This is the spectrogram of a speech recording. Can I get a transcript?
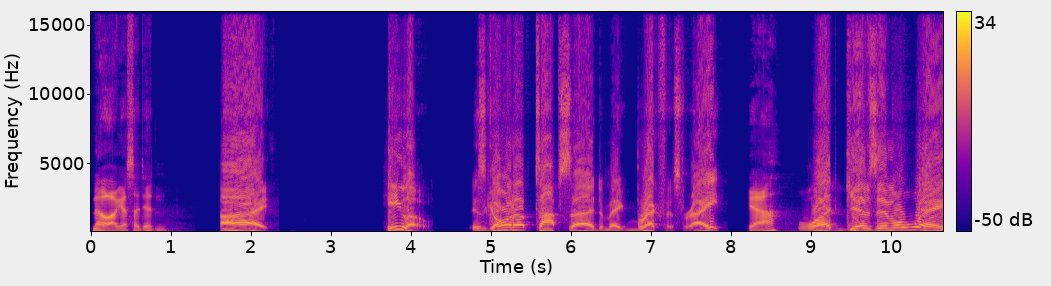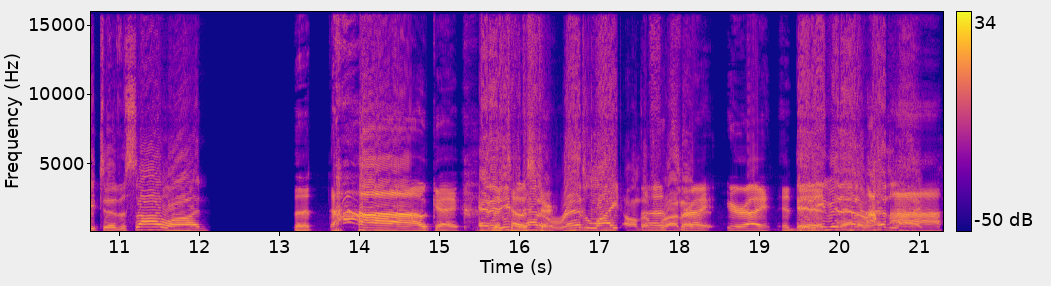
No, I guess I didn't. All right. Helo is going up topside to make breakfast, right? Yeah, What gives him away to the Cylon? The ah, okay, And the it even toaster. had a red light on the That's front right. of it. You're right. It It did. even had a red light.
